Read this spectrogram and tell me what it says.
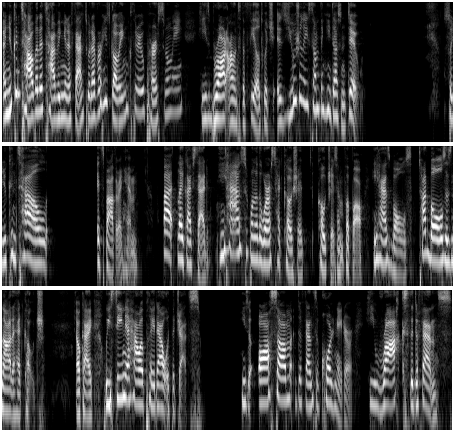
And you can tell that it's having an effect. Whatever he's going through personally, he's brought onto the field, which is usually something he doesn't do. So you can tell it's bothering him. But like I've said, he has one of the worst head coaches in football. He has Bowles. Todd Bowles is not a head coach. Okay, we've seen how it played out with the Jets. He's an awesome defensive coordinator. He rocks the defense.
